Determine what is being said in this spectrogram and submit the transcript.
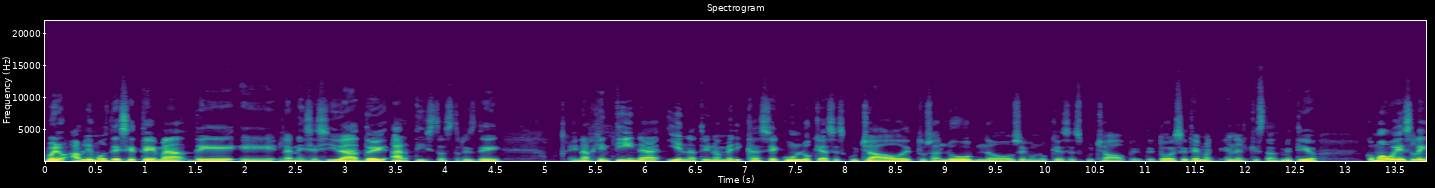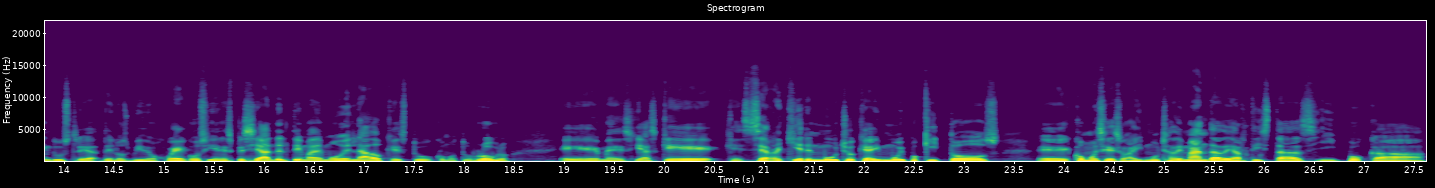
bueno hablemos de ese tema de la necesidad de artistas 3D en Argentina y en Latinoamérica, según lo que has escuchado de tus alumnos, según lo que has escuchado pues, de todo ese tema en el que estás metido. ¿Cómo ves la industria de los videojuegos y en especial del tema de modelado, que es tu, como tu rubro? Eh, me decías que, se requieren mucho, que hay muy poquitos. Eh, ¿Cómo es eso? ¿Hay mucha demanda de artistas y poca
